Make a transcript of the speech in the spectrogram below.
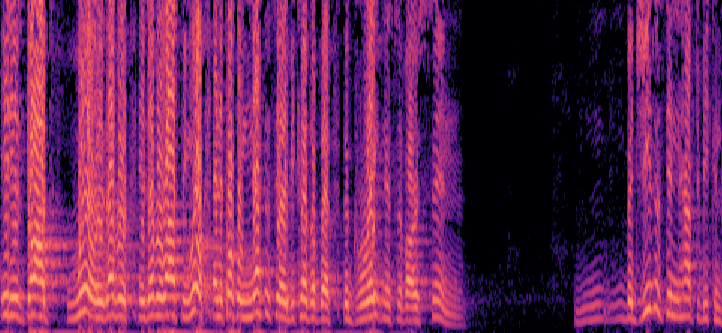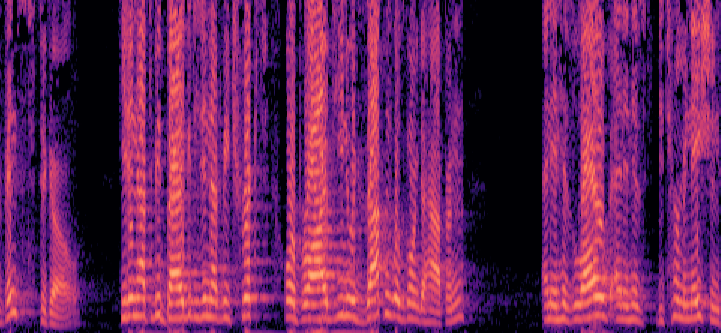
it is God's will, His, ever, His everlasting will. And it's also necessary because of the, the greatness of our sin. But Jesus didn't have to be convinced to go. He didn't have to be begged. He didn't have to be tricked or bribed. He knew exactly what was going to happen. And in his love and in his determination,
